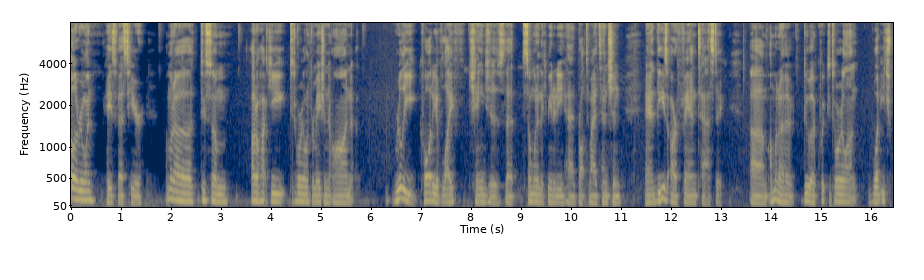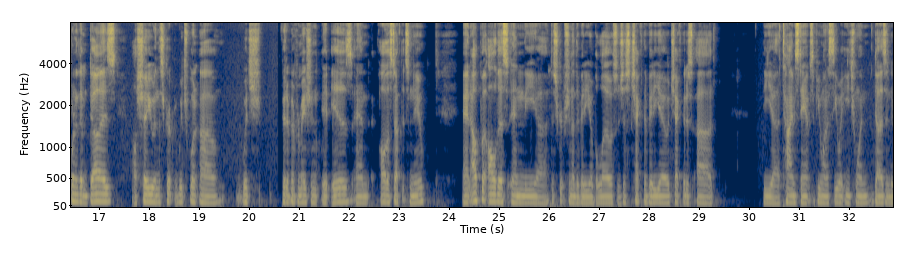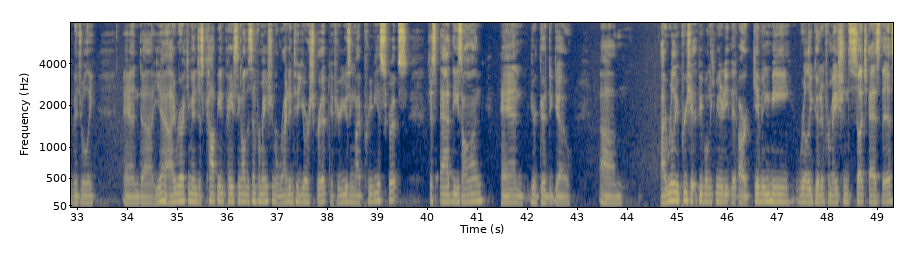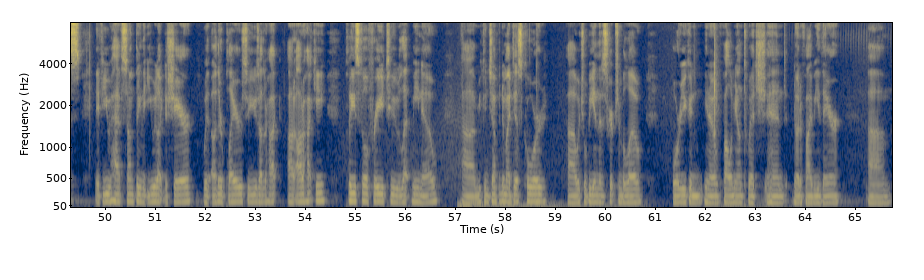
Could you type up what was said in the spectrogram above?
Hello everyone, HazeFest here. I'm gonna do some AutoHotkey tutorial information on really quality of life changes that someone in the community had brought to my attention, and these are fantastic. Um, I'm gonna do a quick tutorial on what each one of them does. I'll show you in the script which one, uh, which bit of information it is, and all the stuff that's new. And I'll put all this in the uh, description of the video below, so just check the video, check the, uh, the uh, timestamps if you want to see what each one does individually. And uh, yeah, I recommend just copy and pasting all this information right into your script. If you're using my previous scripts, just add these on and you're good to go. Um, I really appreciate the people in the community that are giving me really good information such as this. If you have something that you would like to share with other players who use other hot, uh, AutoHotkey, please feel free to let me know. Um, you can jump into my Discord, uh, which will be in the description below, or you can, you know, follow me on Twitch and notify me there. Um,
